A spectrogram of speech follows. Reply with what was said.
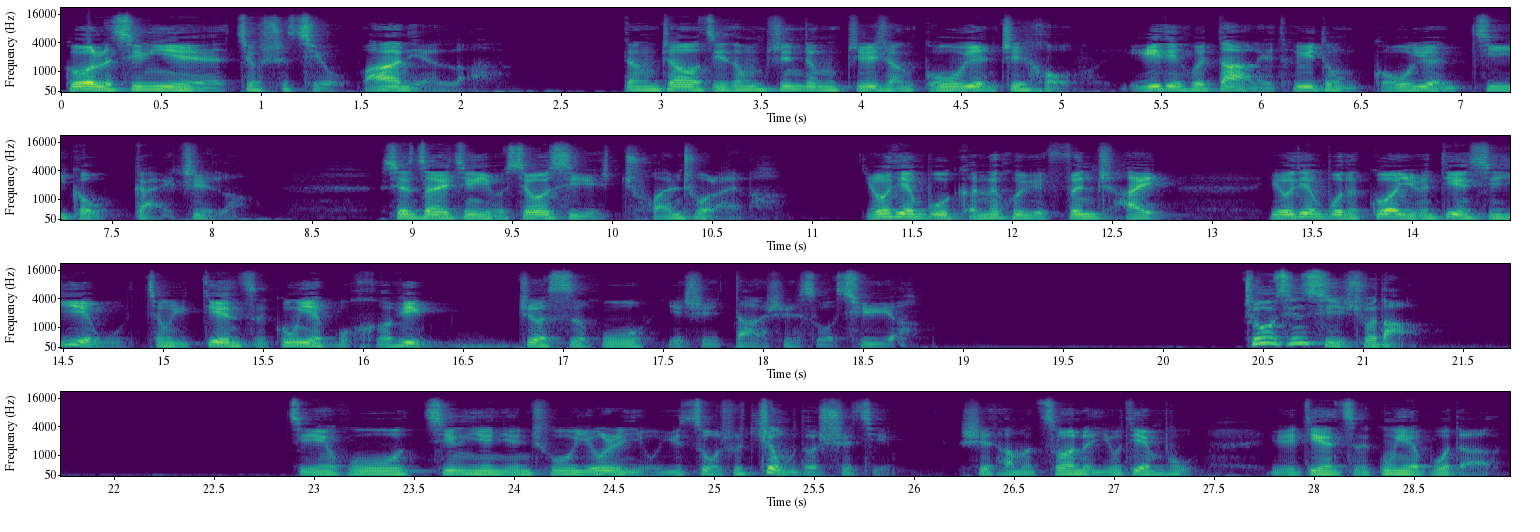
过了今夜就是九八年了。等赵继东真正执掌国务院之后，一定会大力推动国务院机构改制了。现在已经有消息传出来了，邮电部可能会分拆，邮电部的官员电信业务将与电子工业部合并，这似乎也是大势所趋呀。周金喜说道：“锦湖今年年初游刃有余，做出这么多事情，是他们钻了邮电部与电子工业部的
